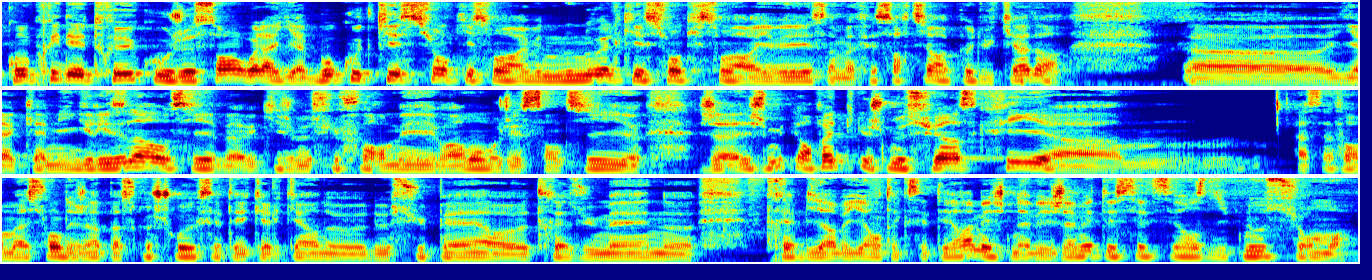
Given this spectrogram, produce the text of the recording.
compris des trucs où je sens voilà, il y a beaucoup de questions qui sont arrivées, de nouvelles questions qui sont arrivées, ça m'a fait sortir un peu du cadre. Euh, il y a Camille Griselin aussi, bah, avec qui je me suis formé, vraiment où j'ai senti. En fait, je me suis inscrit à, à sa formation déjà parce que je trouvais que c'était quelqu'un de, de, super, euh, très humaine, très bienveillante, etc. Mais je n'avais jamais testé de séance d'hypnose sur moi.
